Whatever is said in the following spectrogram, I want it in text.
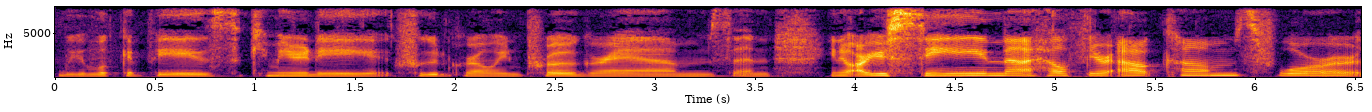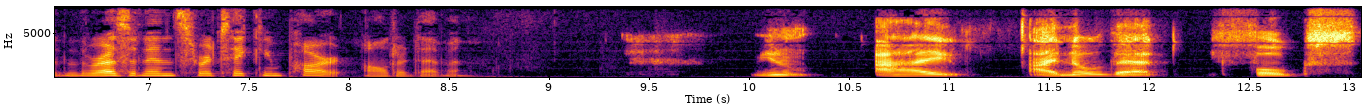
we look at these community food growing programs, and you know, are you seeing uh, healthier outcomes for the residents who are taking part, Alder Devin? You know, I I know that folks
